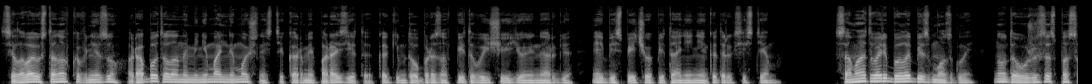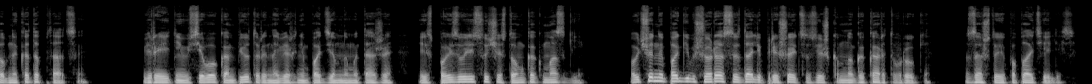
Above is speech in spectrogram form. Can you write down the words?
силовая установка внизу работала на минимальной мощности корме паразита, каким-то образом впитывающей ее энергию и обеспечивая питание некоторых систем. Сама тварь была безмозглой, но до ужаса способной к адаптации. Вероятнее всего, компьютеры на верхнем подземном этаже использовались существом как мозги. Ученые погибшего раз издали пришельцу слишком много карт в руки, за что и поплатились.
